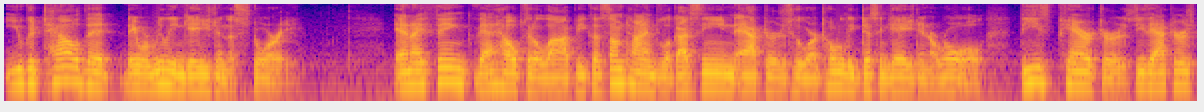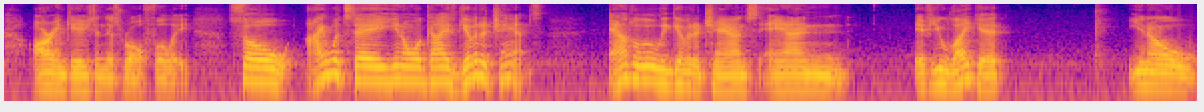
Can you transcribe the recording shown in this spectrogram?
you could tell that they were really engaged in the story. And I think that helps it a lot because sometimes, look, I've seen actors who are totally disengaged in a role. These characters, these actors, are engaged in this role fully. So I would say, you know what, guys, give it a chance. Absolutely give it a chance. And if you like it, you know,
